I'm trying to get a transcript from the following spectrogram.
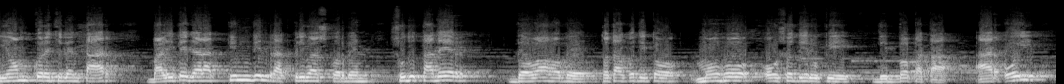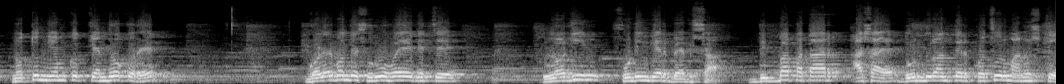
নিয়ম করেছিলেন তার বাড়িতে যারা তিন দিন রাত্রিবাস করবেন, শুধু তাদের দেওয়া হবে তথাকথিত মোহ ঔষধি রূপী দিব্য পাতা। আর ওই নতুন নিয়মকে কেন্দ্র করে গলের বন্ধে শুরু হয়ে গেছে লজিং ফুডিং এর ব্যবসা। দিব্যা পাতার আশায় দূর দূরান্তের প্রচুর মানুষকে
